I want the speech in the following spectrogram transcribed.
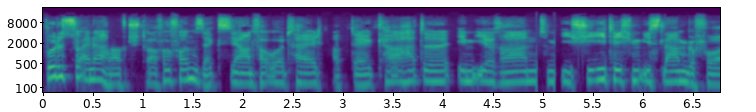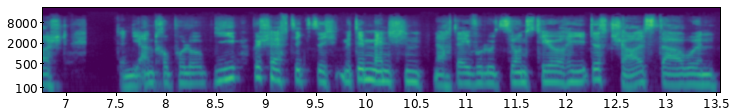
wurde zu einer Haftstrafe von sechs Jahren verurteilt. Abdelkar hatte im Iran zum schiitischen Islam geforscht. Denn die Anthropologie beschäftigt sich mit dem Menschen nach der Evolutionstheorie des Charles Darwin.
